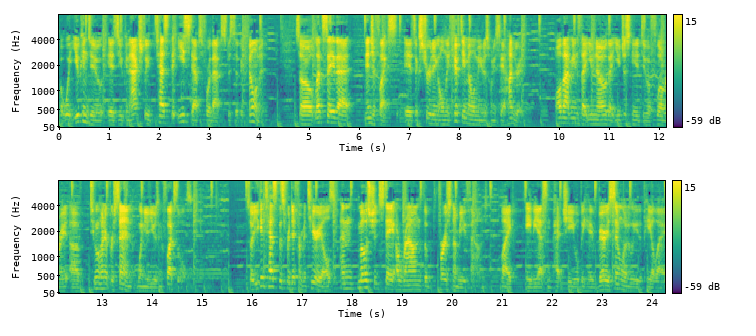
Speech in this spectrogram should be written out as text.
but what you can do is you can actually test the E-steps for that specific filament. So let's say that NinjaFlex is extruding only 50 millimeters when you say 100. Well, that means that you know that you just need to do a flow rate of 200% when you're using flexibles. So you can test this for different materials, and most should stay around the first number you found, like ABS and PETG will behave very similarly to PLA,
